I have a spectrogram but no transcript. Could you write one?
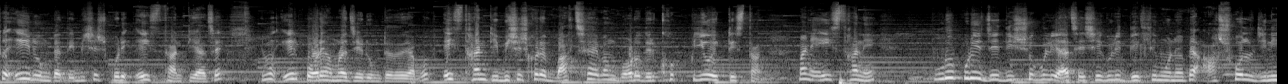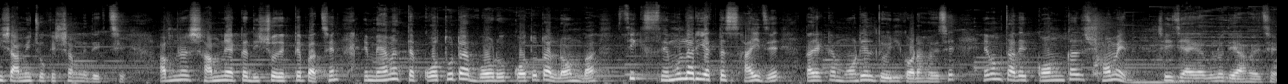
তো এই রুমটাতে বিশেষ করে এই স্থানটি আছে এবং এরপরে আমরা যে রুমটাতে যাব, এই স্থানটি বিশেষ করে বাচ্চা এবং বড়দের খুব প্রিয় একটি স্থান। মানে এই স্থানে পুরোপুরি যে দৃশ্যগুলি আছে, সেগুলি দেখলে মনে হবে আসল জিনিস আমি চোখের সামনে দেখছি। আপনার সামনে একটা দৃশ্য দেখতে পাচ্ছেন। এই ম্যামারটা কতটা বড়, কতটা লম্বা, ঠিক সেমুলারই একটা সাইজে তার একটা মডেল তৈরি করা হয়েছে এবং তাদের কঙ্কাল সমেত সেই জায়গাগুলো দেওয়া হয়েছে।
